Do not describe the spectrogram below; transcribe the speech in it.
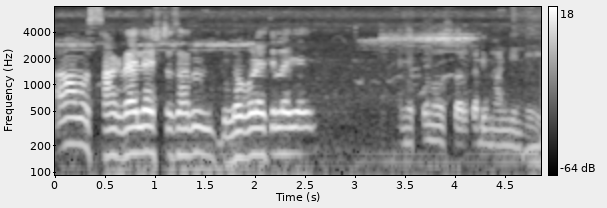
আমার সাঁকরাইল স্টেশন ধুলো করে চলে যাই। এখানে কোনো সরকারি মান্ডি নেই।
